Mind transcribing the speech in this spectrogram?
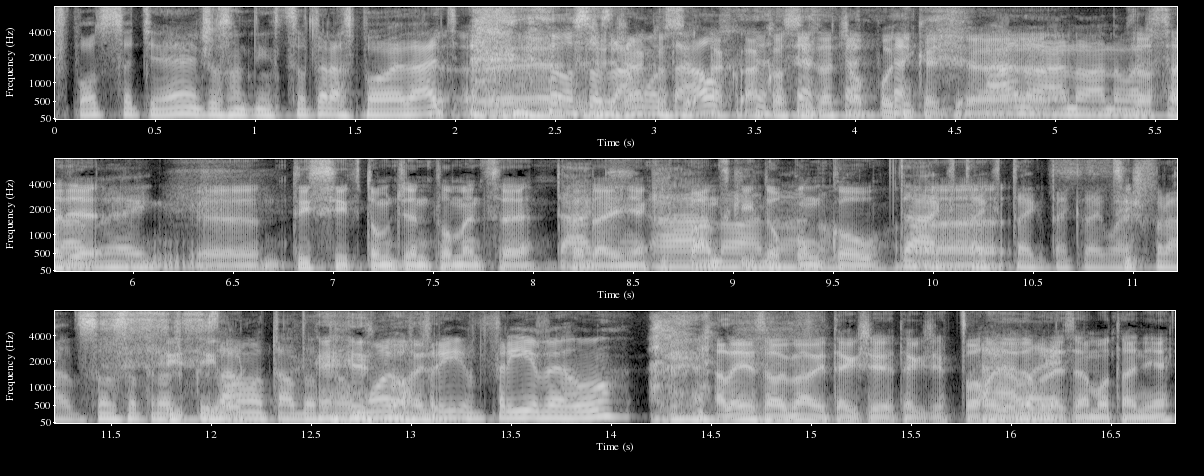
v podstate neviem, čo som tým chcel teraz povedať. E, som ako, si, ako, ako si začal podnikať. E, áno, áno, áno. V zásade áno, ty si v tom gentlemance, tak, teda aj nejakých áno, pánskych áno, doplnkov. Áno. Tak, tak, tak, tak, tak, máš pravdu. Som sa trošku si, zamotal do toho môjho prí, príbehu. Ale je zaujímavý, takže, takže v pohode, Ale, dobré zamotanie.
